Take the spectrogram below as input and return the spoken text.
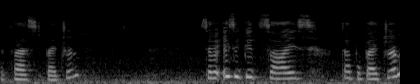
the first bedroom. So it is a good size double bedroom.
